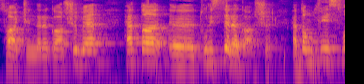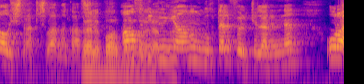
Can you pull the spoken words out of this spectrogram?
sakinlərə qarşı və hətta e, turistlərə qarşı, hətta festival iştirakçılarına qarşı. Bəli, bal Hansı ki, dünyanın müxtəlif ölkələrindən ora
